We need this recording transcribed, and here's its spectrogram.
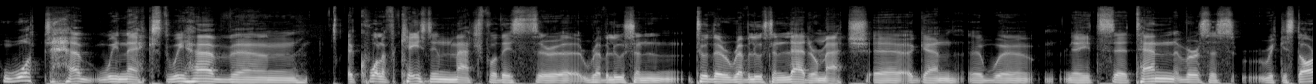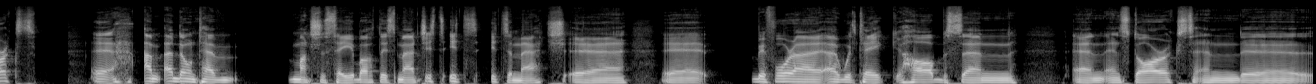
What have we next? We have um, a qualification match for this uh, revolution to the revolution ladder match uh, again. Uh, it's uh, ten versus Ricky Starks. Uh, I don't have much to say about this match. It's it's it's a match. Uh, uh, before I, I will take Hobbs and and and Starks and uh,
